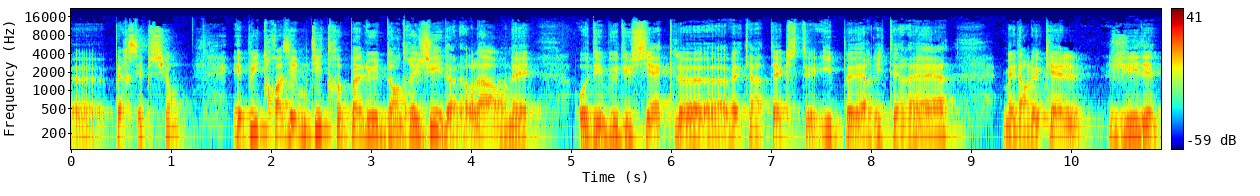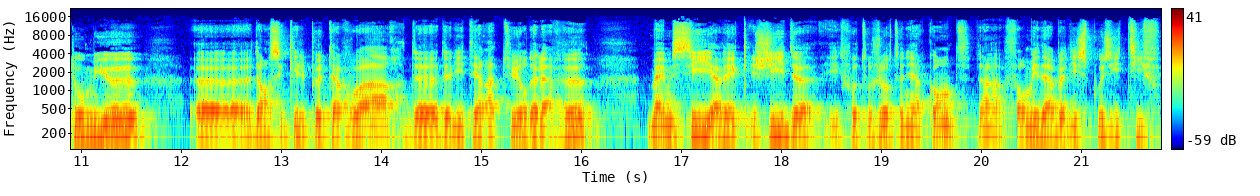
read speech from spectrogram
euh, euh, perception. Et puis, troisième titre, Palude d'André Gide. Alors là, on est au début du siècle avec un texte hyper littéraire, mais dans lequel Gide est au mieux euh, dans ce qu'il peut avoir de, littérature de l'aveu, même si avec Gide, il faut toujours tenir compte d'un formidable dispositif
